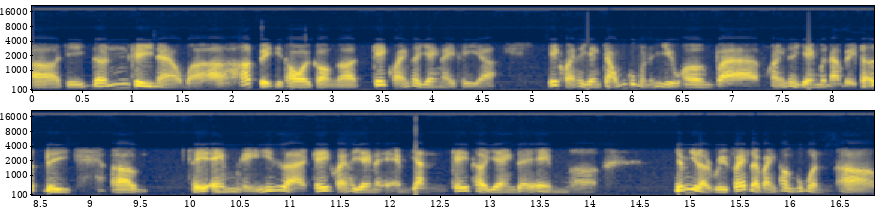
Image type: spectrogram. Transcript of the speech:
uh, chỉ đến khi nào mà à, hết việc thì thôi còn uh, cái khoảng thời gian này thì uh, cái khoảng thời gian trống của mình nó nhiều hơn và khoảng thời gian mình làm việc nó ít đi uh, thì em nghĩ là cái khoảng thời gian này em dành cái thời gian để em uh, giống như là refresh lại bản thân của mình Ờ,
